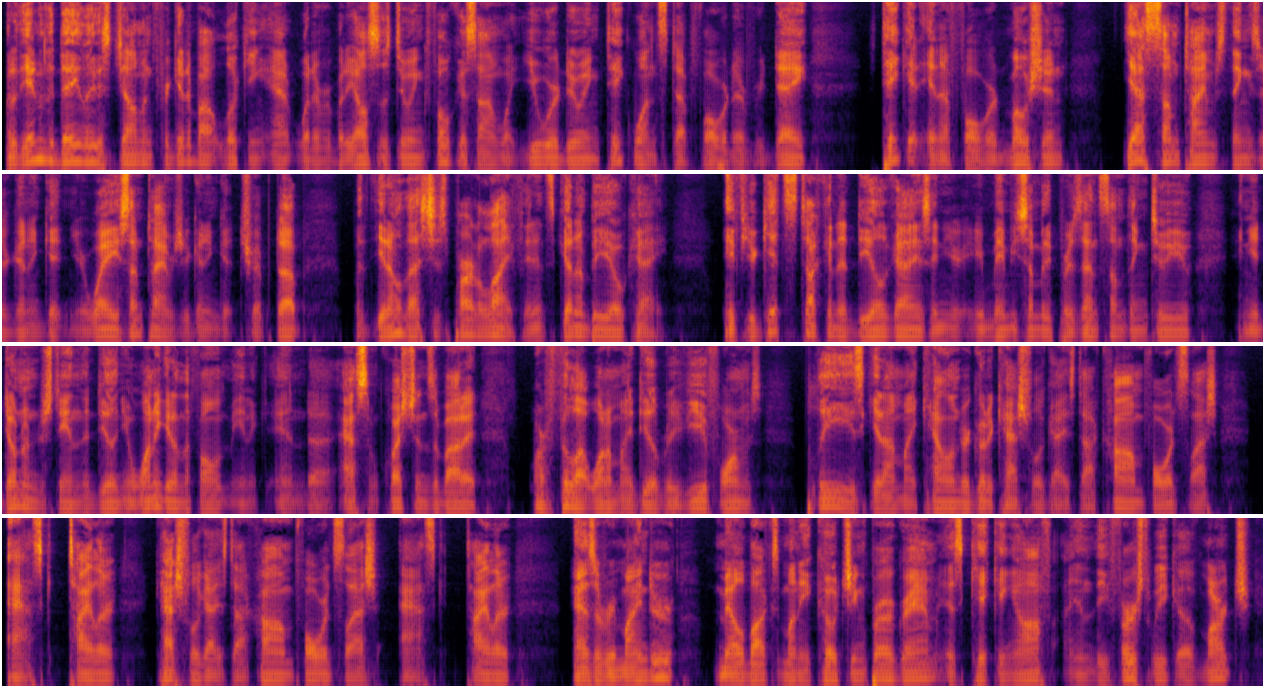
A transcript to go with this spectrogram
But at the end of the day, ladies and gentlemen, forget about looking at what everybody else is doing. Focus on what you are doing. Take one step forward every day. Take it in a forward motion. Yes, sometimes things are going to get in your way. Sometimes you're going to get tripped up, but you know, that's just part of life and it's going to be okay. If you get stuck in a deal, guys, and you're, maybe somebody presents something to you and you don't understand the deal and you want to get on the phone with me and, and uh, ask some questions about it or fill out one of my deal review forms, please get on my calendar. Go to cashflowguys.com forward slash ask Tyler cashflowguys.com forward slash ask Tyler. As a reminder, Mailbox Money Coaching Program is kicking off in the first week of March.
